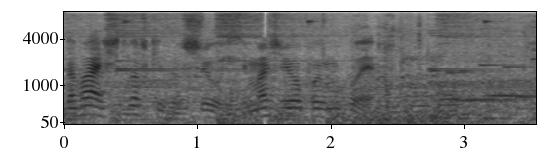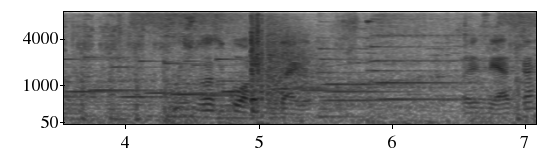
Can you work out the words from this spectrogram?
давай, ще трошки залишилось, і майже його перемогли. Ну, що за скок ударив? Перезарядка.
